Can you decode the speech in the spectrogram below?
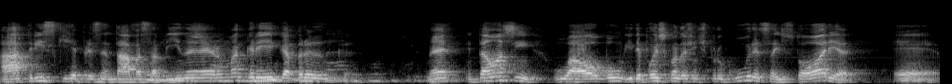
A atriz que representava a Sabina era uma grega branca, né? Então, assim, o álbum e depois quando a gente procura essa história é,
